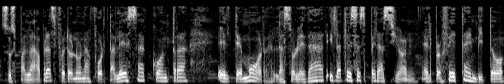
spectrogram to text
Sus palabras fueron una fortaleza contra el temor, la soledad y la desesperación. El profeta invitó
